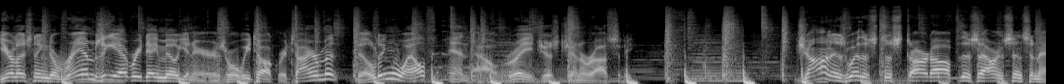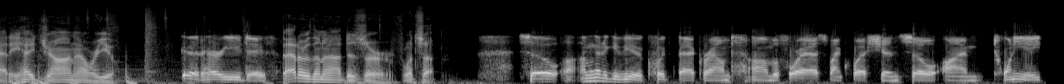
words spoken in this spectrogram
You're listening to Ramsey Everyday Millionaires, where we talk retirement, building wealth, and outrageous generosity. John is with us to start off this hour in Cincinnati. Hey, John, how are you? Good. How are you, Dave? Better than I deserve. What's up? So uh, I'm going to give you a quick background um, before I ask my question. So I'm 28.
